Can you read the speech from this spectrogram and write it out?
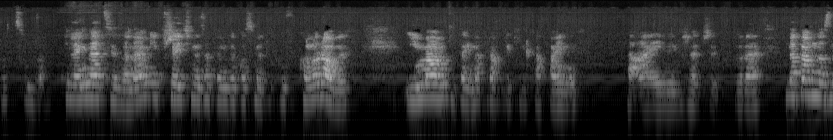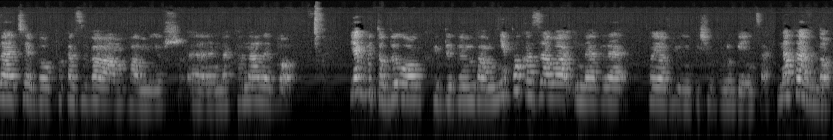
to cudo. Pielęgnacja za nami, przejdźmy zatem do kosmetyków kolorowych. I mam tutaj naprawdę kilka fajnych, tajnych rzeczy, które na pewno znacie, bo pokazywałam Wam już e, na kanale, bo jakby to było, gdybym Wam nie pokazała i nagle pojawiłyby się w ulubieńcach. Na pewno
